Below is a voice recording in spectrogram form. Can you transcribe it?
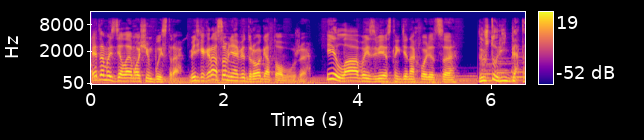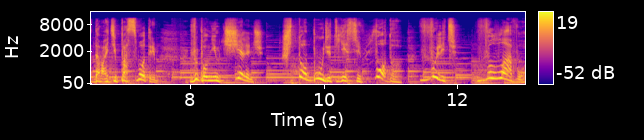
Это мы сделаем очень быстро. Ведь как раз у меня ведро готово уже. И лава известна, где находится. Ну что, ребята, давайте посмотрим. Выполним челлендж. Что будет, если воду вылить в лаву?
